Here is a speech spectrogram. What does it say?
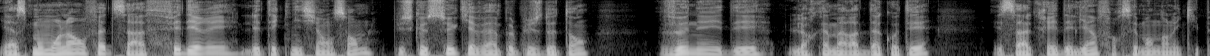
Et à ce moment-là, en fait, ça a fédéré les techniciens ensemble, puisque ceux qui avaient un peu plus de temps venaient aider leurs camarades d'à côté, et ça a créé des liens forcément dans l'équipe.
